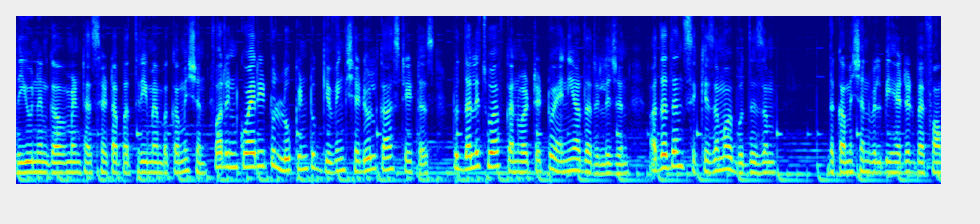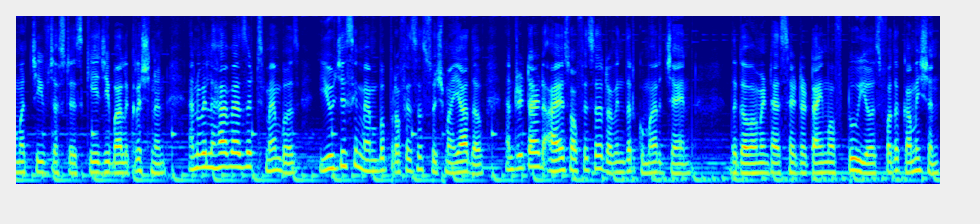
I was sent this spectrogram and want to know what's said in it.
The union government has set up a three member commission for inquiry to look into giving scheduled caste status to Dalits who have converted to any other religion other than Sikhism or Buddhism. The commission will be headed by former Chief Justice K.G. Balakrishnan and will have as its members UGC member Professor Sushma Yadav and retired IS officer Ravinder Kumar Jain. The government has set a time of two years for the Commission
